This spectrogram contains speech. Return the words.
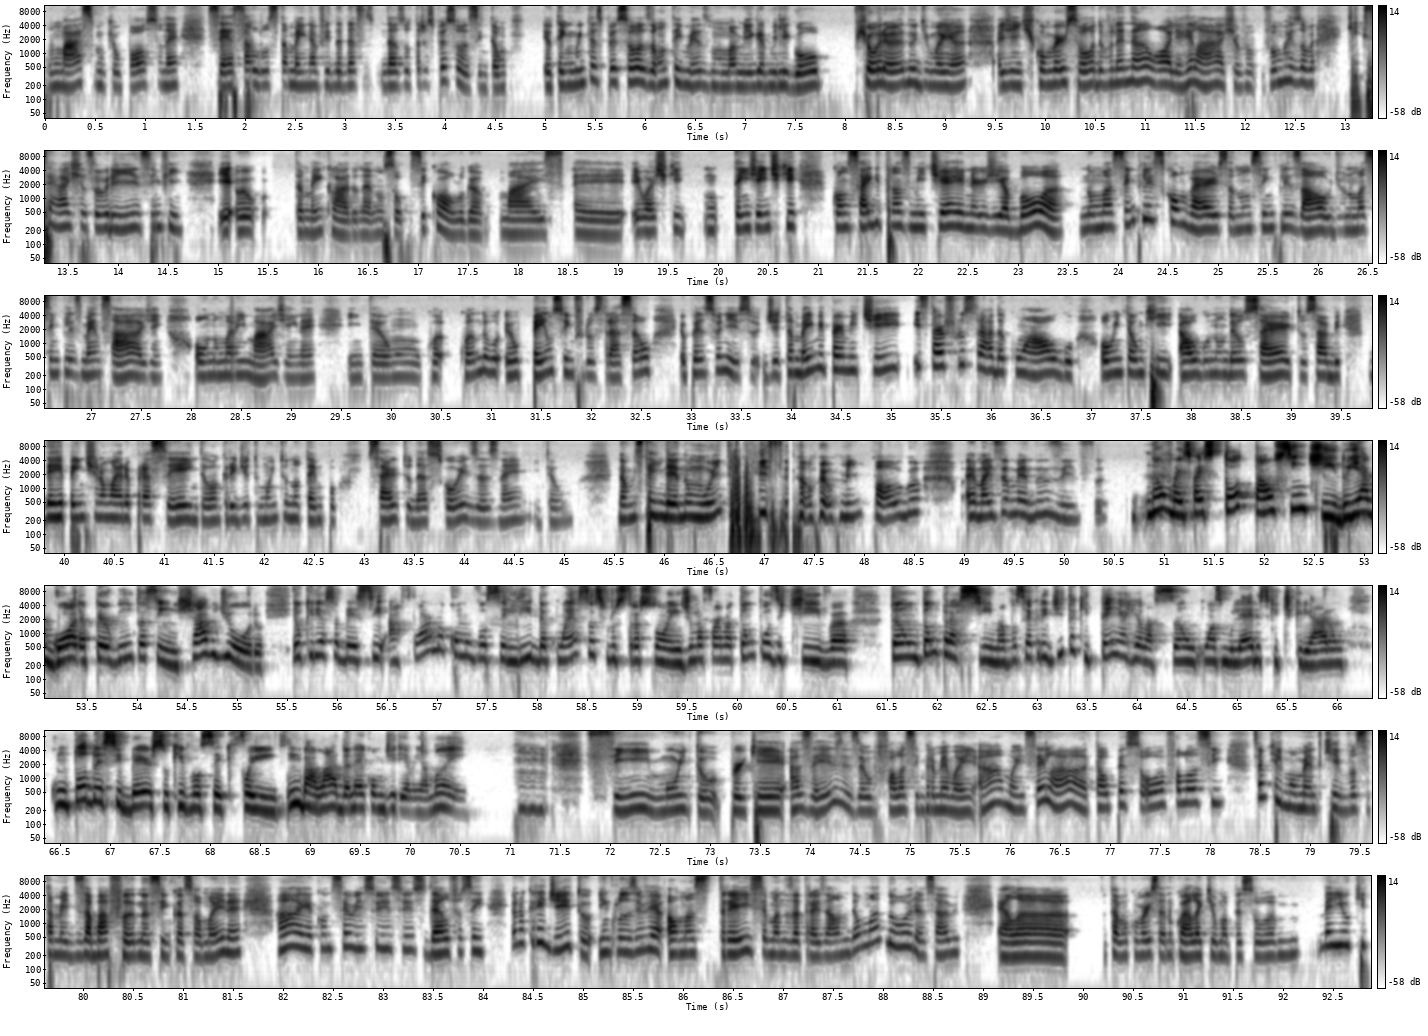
o máximo que eu posso, né, ser essa luz também na vida das, das outras pessoas. Então, eu tenho muitas pessoas, ontem mesmo uma amiga me ligou chorando de manhã, a gente conversou, eu falei, não, olha, relaxa, vamos resolver. O que, que você acha sobre isso? Enfim, eu, também, claro, né? Não sou psicóloga, mas é, eu acho que tem gente que consegue transmitir a energia boa numa simples conversa, num simples áudio, numa simples mensagem ou numa imagem, né? Então, quando eu penso em frustração, eu penso nisso, de também me permitir estar frustrada com algo, ou então que algo não deu certo, sabe? De repente não era para ser, então acredito muito no tempo certo das coisas, né? Então, não me estendendo muito, senão eu me empolgo, é mais ou menos isso. Não, mas faz total sentido. E agora, pergunta assim, chave de ouro. Eu queria saber se a forma como você lida com essas frustrações de uma forma tão positiva, tão, tão para cima, você acredita que tem a relação com as mulheres que te criaram, com todo esse berço que você que foi embalada, né, como diria minha mãe? Sim, muito, porque às vezes eu falo assim pra minha mãe: "Ah, mãe, sei lá, tal pessoa falou assim", sabe aquele momento que você tá meio desabafando, assim, com a sua mãe, né? "Ai, aconteceu isso, isso, isso dela", ela falou assim: "Eu não acredito", inclusive há umas 3 semanas atrás ela me deu uma dura, sabe? Ela eu estava conversando com ela que uma pessoa meio que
